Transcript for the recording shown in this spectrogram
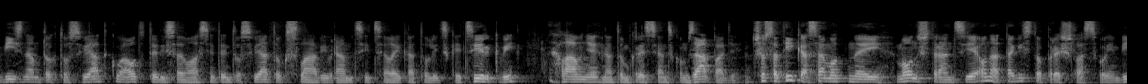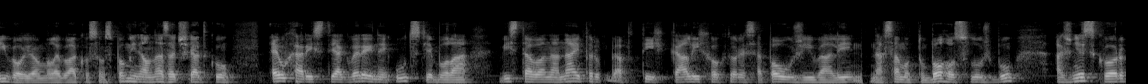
význam tohto sviatku a odtedy sa vlastne tento sviatok slávi v rámci celej katolíckej cirkvi, hlavne na tom kresťanskom západe. Čo sa týka samotnej monštrancie, ona takisto prešla svojim vývojom, lebo ako som spomínal na začiatku, Eucharistia k verejnej úcte bola vystavovaná najprv v tých kalichoch, ktoré sa používali na samotnú bohoslužbu, až neskôr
